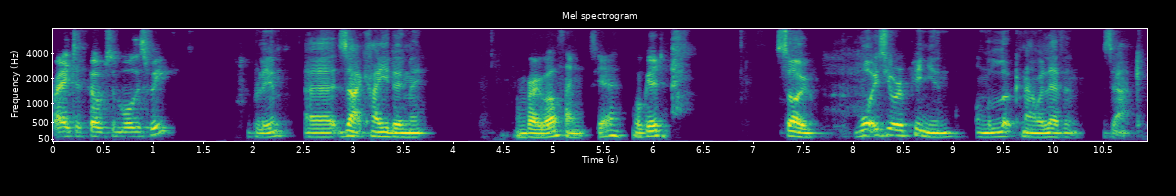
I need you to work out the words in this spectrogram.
Ready to film some more this week. Brilliant. Uh, Zach, how you doing, mate? I'm very well, thanks. Yeah, all good. So, what is your opinion on the look Lucknow 11, Zach?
